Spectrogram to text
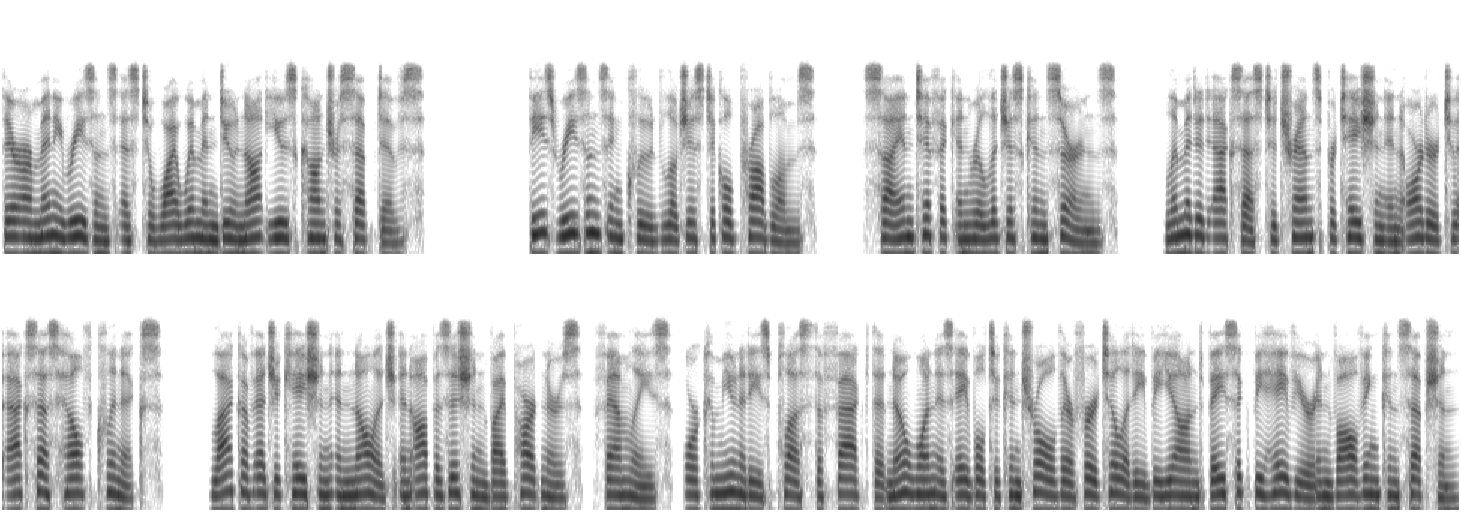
There are many reasons as to why women do not use contraceptives. These reasons include logistical problems, scientific and religious concerns, limited access to transportation in order to access health clinics, lack of education and knowledge and opposition by partners, families, or communities plus the fact that no one is able to control their fertility beyond basic behavior involving conception.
